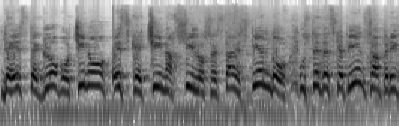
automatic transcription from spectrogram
de este globo chino es que China sí los está espiando. ¿Ustedes qué piensan, peregrinos?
